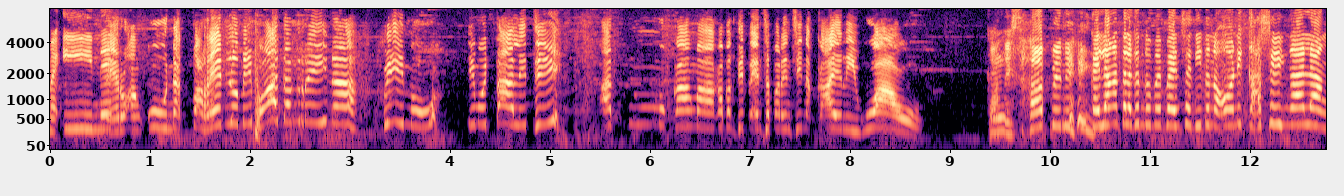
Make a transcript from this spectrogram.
Mainit. Pero ang unat pa rin lumipad ang Reyna. Bimo, immortality. At mukhang makakapagdepensa pa rin si na Kyrie. Wow! What is happening? Kailangan talagang dumepensa dito na Oni kasi yun nga lang.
